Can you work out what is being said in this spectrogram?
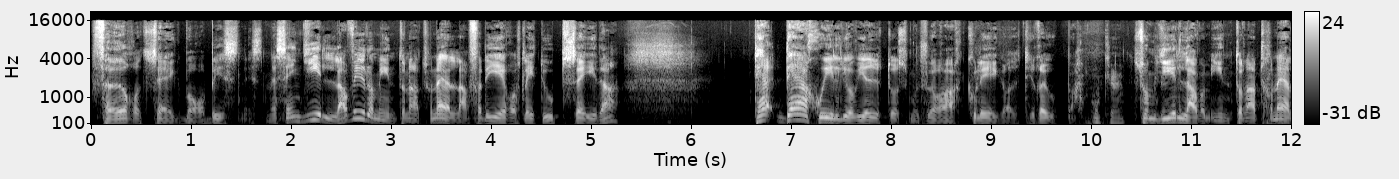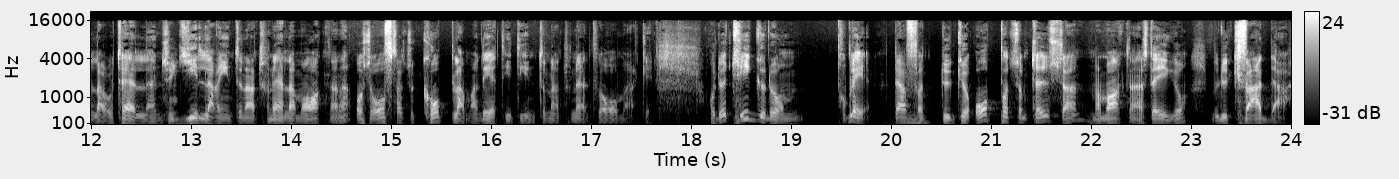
förutsägbar business. Men sen gillar vi de internationella för det ger oss lite uppsida. Där, där skiljer vi ut oss mot våra kollegor ute i Europa okay. som gillar de internationella hotellen, som gillar internationella marknader och så ofta så kopplar man det till ett internationellt varumärke. Och då tycker de problem därför att du går uppåt som tusan när marknaden stiger men du kvaddar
